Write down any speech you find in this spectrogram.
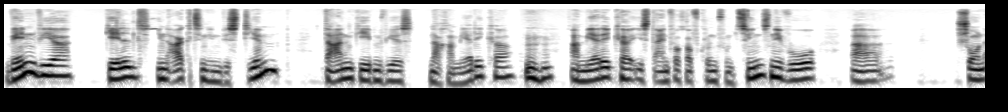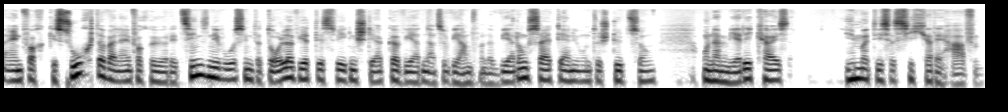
Wenn wir Geld in Aktien investieren, dann geben wir es nach Amerika. Mhm. Amerika ist einfach aufgrund vom Zinsniveau äh, schon einfach gesuchter, weil einfach höhere Zinsniveaus sind. Der Dollar wird deswegen stärker werden. Also wir haben von der Währungsseite eine Unterstützung. Und Amerika ist immer dieser sichere Hafen.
